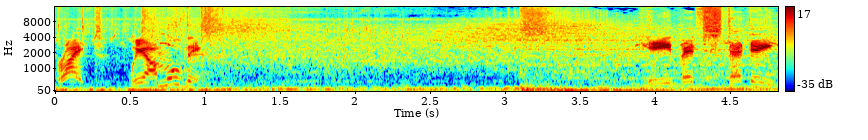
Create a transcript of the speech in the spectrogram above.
Right, we are moving. Keep it steady.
